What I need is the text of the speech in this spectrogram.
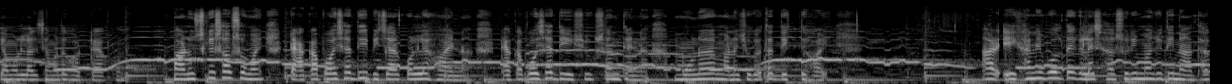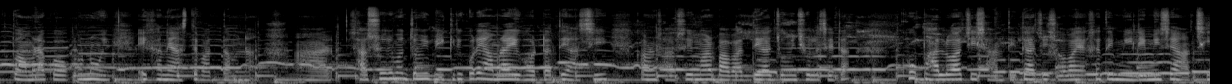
কেমন লাগছে আমাদের ঘরটা এখন। মানুষকে সব সময় টাকা পয়সা দিয়ে বিচার করলে হয় না। টাকা পয়সা দিয়ে সুখ শান্তি না, মনের মানসিকতা দেখতে হয়। আর এখানে বলতে গেলে শাশুড়ি মা যদি না থাকতো আমরা কখনোই এখানে আসতে পারতাম না। আর শাশুড়ি মার জমি বিক্রি করে আমরা এই ঘরটাতে আসি কারণ শাশুড়ি মার বাবার দেওয়ার জমি ছিল সেটা। খুব ভালো আছি, শান্তিতে আছি, সবাই একসাথে মিলেমিশে আছি।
